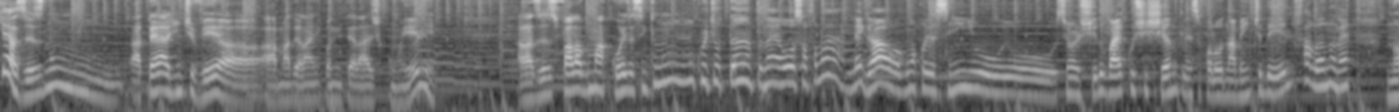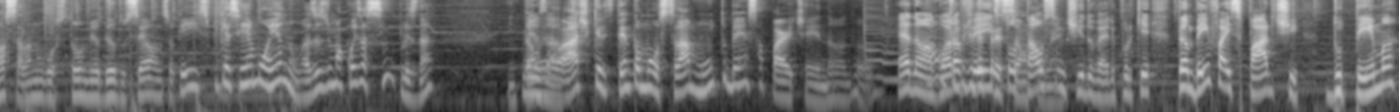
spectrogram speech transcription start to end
Que às vezes não, até a gente vê a, a Madeline quando interage com ele, ela às vezes fala alguma coisa assim que não, não curtiu tanto, né? Ou só fala, ah, legal, alguma coisa assim, e o, o Sr. Shido vai cochichando, que nem você falou na mente dele, falando, né? Nossa, ela não gostou, meu Deus do céu, não sei o que, e fica se remoendo, às vezes de uma coisa simples, né? Então Exato. eu acho que eles tentam mostrar muito bem essa parte aí do- do, É, não, É um agora tipo fez total também. sentido, velho, porque também faz parte do tema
